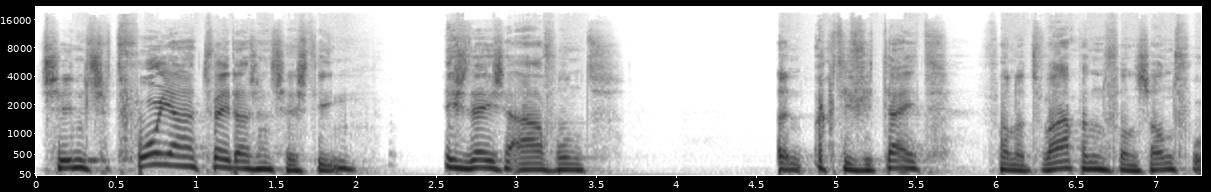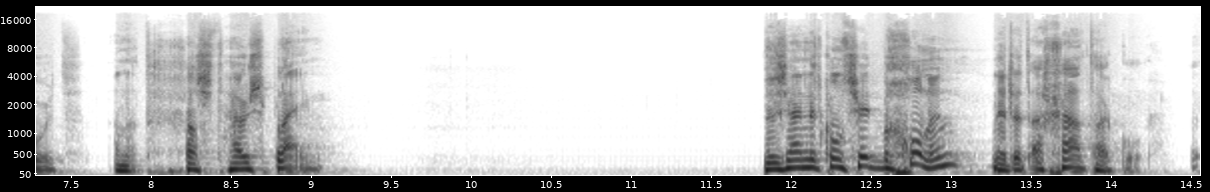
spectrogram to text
Sinds het voorjaar 2016 is deze avond een activiteit van het Wapen van Zandvoort aan het Gasthuisplein. We zijn het concert begonnen met het Agatha-koor. Het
